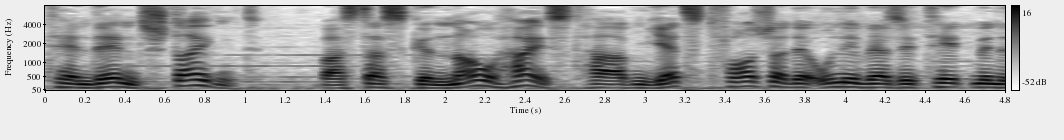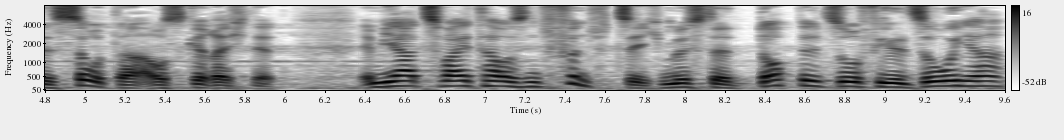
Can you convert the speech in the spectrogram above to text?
Tendenz steigend. Was das genau heißt, haben jetzt Forscher der Universität Minnesota ausgerechnet. Im Jahr 2050 müsste doppelt so viel Soja,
